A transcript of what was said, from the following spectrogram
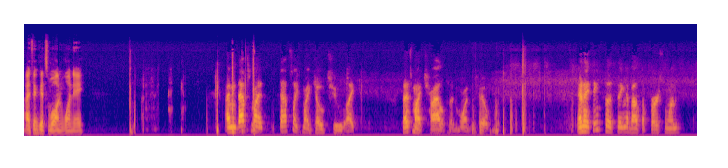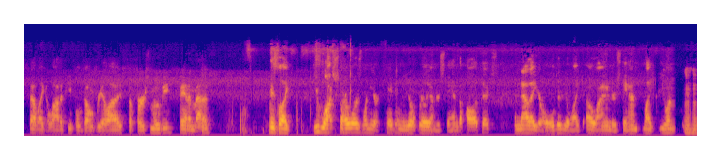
i think it's one one a I mean, that's my that's like my go-to. Like, that's my childhood one too. And I think the thing about the first one that like a lot of people don't realize, the first movie, Phantom Menace, is like you watch Star Wars when you're a kid and you don't really understand the politics, and now that you're older, you're like, oh, I understand. Like you want mm-hmm.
